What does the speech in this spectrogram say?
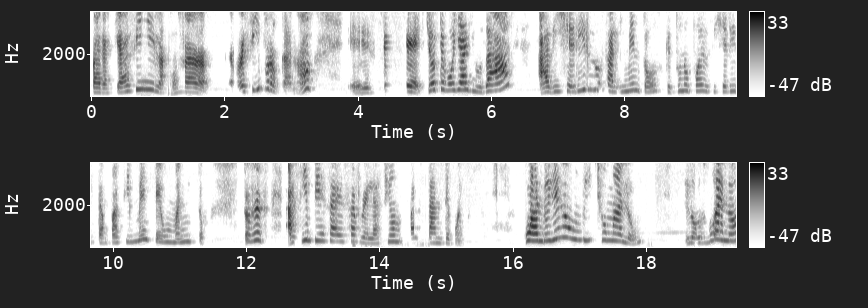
para que así la cosa recíproca, ¿no? Este, yo te voy a ayudar a digerir los alimentos que tú no puedes digerir tan fácilmente, humanito. Entonces, así empieza esa relación bastante buena. Cuando llega un bicho malo, los buenos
